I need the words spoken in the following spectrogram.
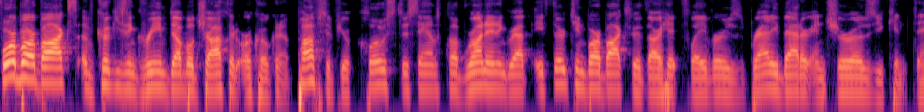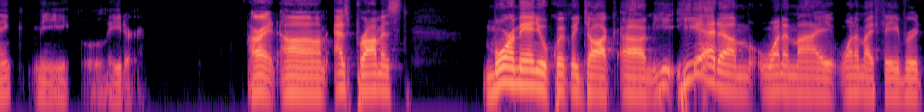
four bar box of cookies and cream, double chocolate, or coconut puffs. If you're close to Sam's Club, run in and grab a 13 bar box with our hit flavors, brownie batter, and churros. You can thank me later. All right. Um, as promised, more Immanuel Quickley talk. Um, he he had um one of my one of my favorite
